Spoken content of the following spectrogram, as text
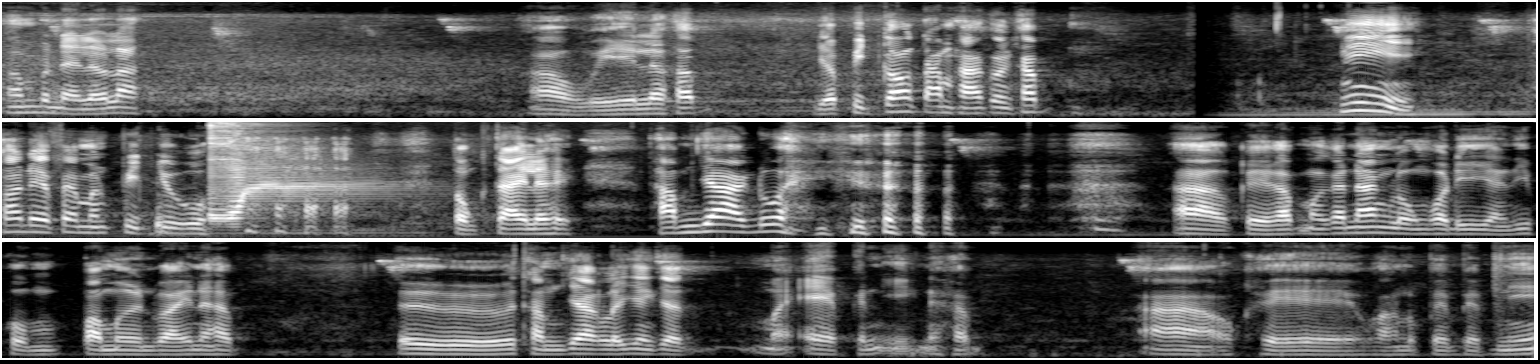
อ้าวมันไปไหนแล้วล่ะ อ้าวเวรแล้วครับ เดี๋ยวปิดกล้องตามหาก่อนครับ นี่ผ้าไดแฟมมันปิดอยู่ ตกใจเลยทำยากด้วย อ่าโอเคครับ มันก็นั่งลงพอดีอย่างที่ผมประเมินไว้นะครับ เออทำยากแล้วยังจะมาแอบกันอีกนะครับ อ่าโอเค วางลงไปแบบนี้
